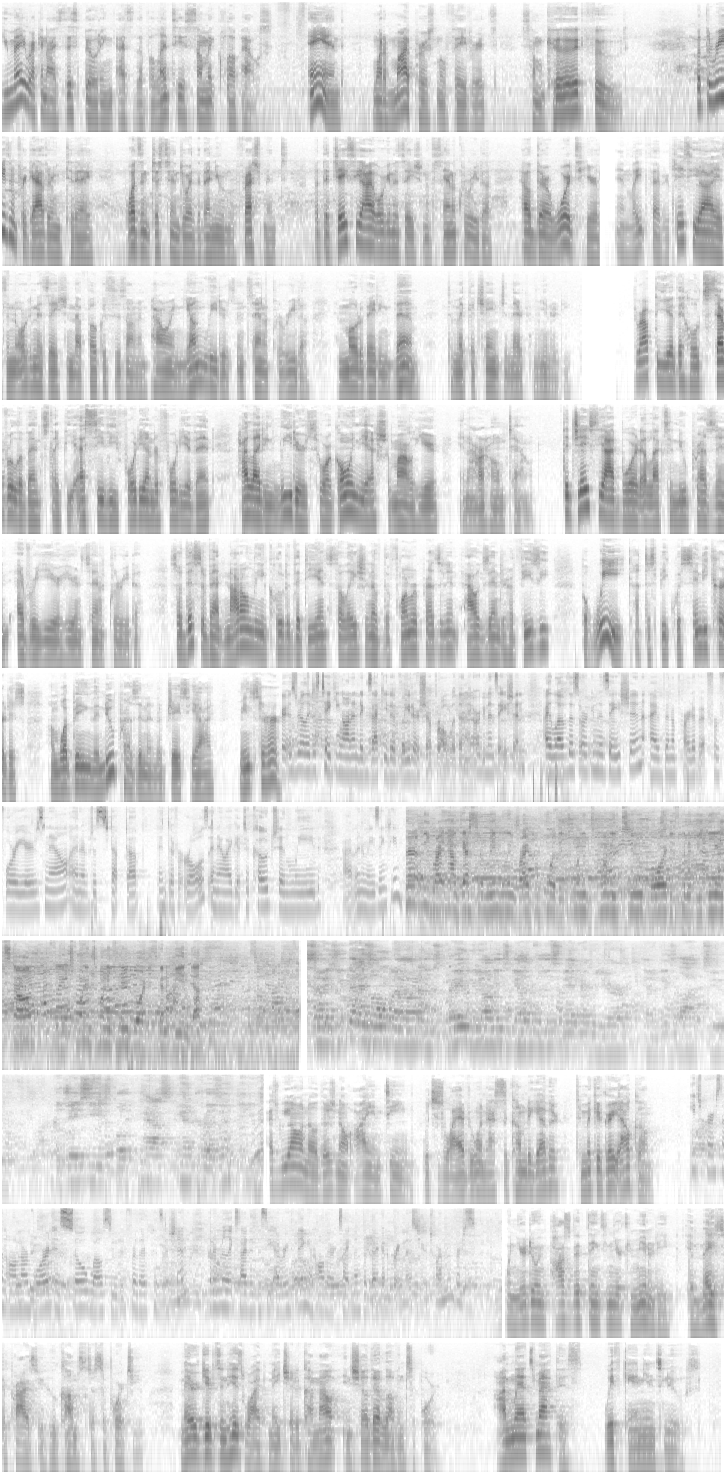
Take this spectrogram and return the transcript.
You may recognize this building as the Valencia Summit Clubhouse and one of my personal favorites, some good food. But the reason for gathering today wasn't just to enjoy the venue and refreshments, but the JCI organization of Santa Clarita held their awards here in late February. JCI is an organization that focuses on empowering young leaders in Santa Clarita and motivating them to make a change in their community. Throughout the year, they hold several events like the SCV 40 Under 40 event, highlighting leaders who are going the extra mile here in our hometown. The JCI board elects a new president every year here in Santa Clarita. So this event not only included the deinstallation of the former president, Alexander Hafizi, but we got to speak with Cindy Curtis on what being the new president of JCI means to her. Is really just taking on an executive leadership role within the organization. I love this organization. I've been a part of it for four years now, and I've just stepped up in different roles, and now I get to coach and lead um, an amazing team. Currently, right now, guests are mingling right before the 2022 board is going to be deinstalled, and the 2023 board is going to be inducted. So as you guys all know, it's great we all get together for this event every year, and it means a lot to the JCs, both past and present. And you As we all know, there's no I in team, which is why everyone has to come together to make a great outcome. Each person on our board is so well suited for their position that I'm really excited to see everything and all their excitement that they're going to bring this year to our members. When you're doing positive things in your community, it may surprise you who comes to support you. Mayor Gibbs and his wife made sure to come out and show their love and support. I'm Lance Mathis with Canyons News.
